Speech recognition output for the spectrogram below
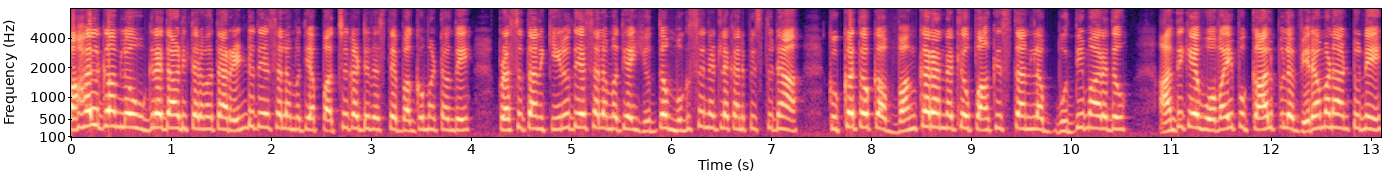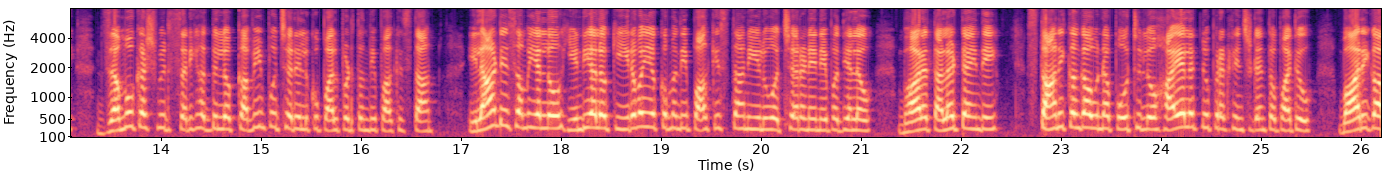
పహల్గాంలో ఉగ్రదాడి తర్వాత రెండు దేశాల మధ్య పచ్చగడ్డి వేస్తే బగ్గుమంటోంది ప్రస్తుతానికి ఇరు దేశాల మధ్య యుద్ధం ముగిసినట్లు కనిపిస్తున్నా. కుక్కతోక వంకర్ అన్నట్లు పాకిస్తాన్ల బుద్ధి మారదు. అందుకే ఓవైపు కాల్పుల విరమణ అంటూనే జమ్మూ కశ్మీర్ సరిహద్దుల్లో కవింపు చర్యలకు పాల్పడుతుంది పాకిస్తాన్. ఇలాంటి సమయంలో ఇండియాలోకి ఇరవై ఒక్క మంది పాకిస్తానీయులు వచ్చారనే నేపథ్యంలో భారత్ అలర్ట్ అయింది. స్థానికంగా ఉన్న పోర్టుల్లో హై అలర్ట్ను ప్రకటించడంతో పాటు భారీగా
